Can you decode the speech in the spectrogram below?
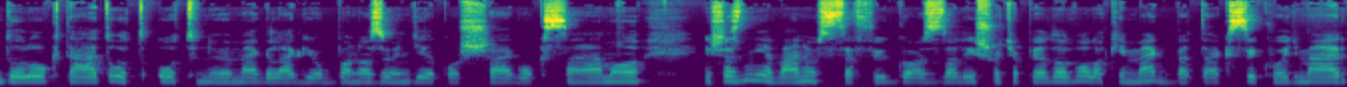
dolog, tehát ott, ott nő meg legjobban az öngyilkosságok száma, és ez nyilván összefügg azzal is, hogyha például valaki megbetegszik, hogy már,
